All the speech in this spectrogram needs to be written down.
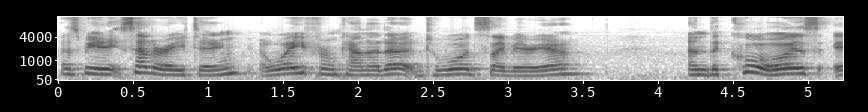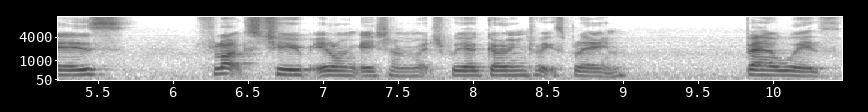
has been accelerating away from Canada towards Siberia, and the cause is flux tube elongation, which we are going to explain. Bear with.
